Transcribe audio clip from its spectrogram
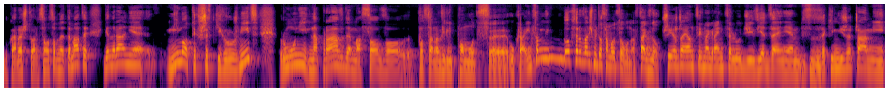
Bukaresztu, ale są osobne tematy. Generalnie, mimo tych wszystkich różnic, Rumunii naprawdę masowo postanowili pomóc e, Ukraińcom i obserwowaliśmy to samo co u nas, tak? Znów, przyjeżdżających na granicę ludzi z jedzeniem, z jakimiś rzeczami,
